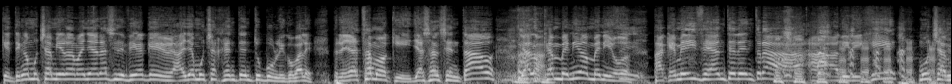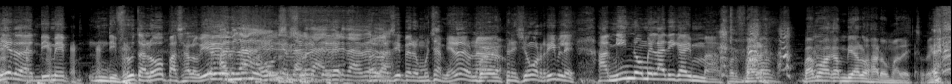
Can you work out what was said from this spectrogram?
que tenga mucha mierda mañana significa que haya mucha gente en tu público, ¿vale? Pero ya estamos aquí, ya se han sentado, ya los que han venido han venido. ¿Para qué me dice antes de entrar a, a dirigir? Mucha mierda, dime, disfrútalo, pásalo bien. Es verdad, Muy es verdad, suerte, es verdad, es algo verdad. así, pero mucha mierda, una Bueno. expresión horrible. A mí no me la digáis más, por favor. Vale, vamos a cambiar los aromas de esto. venga.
